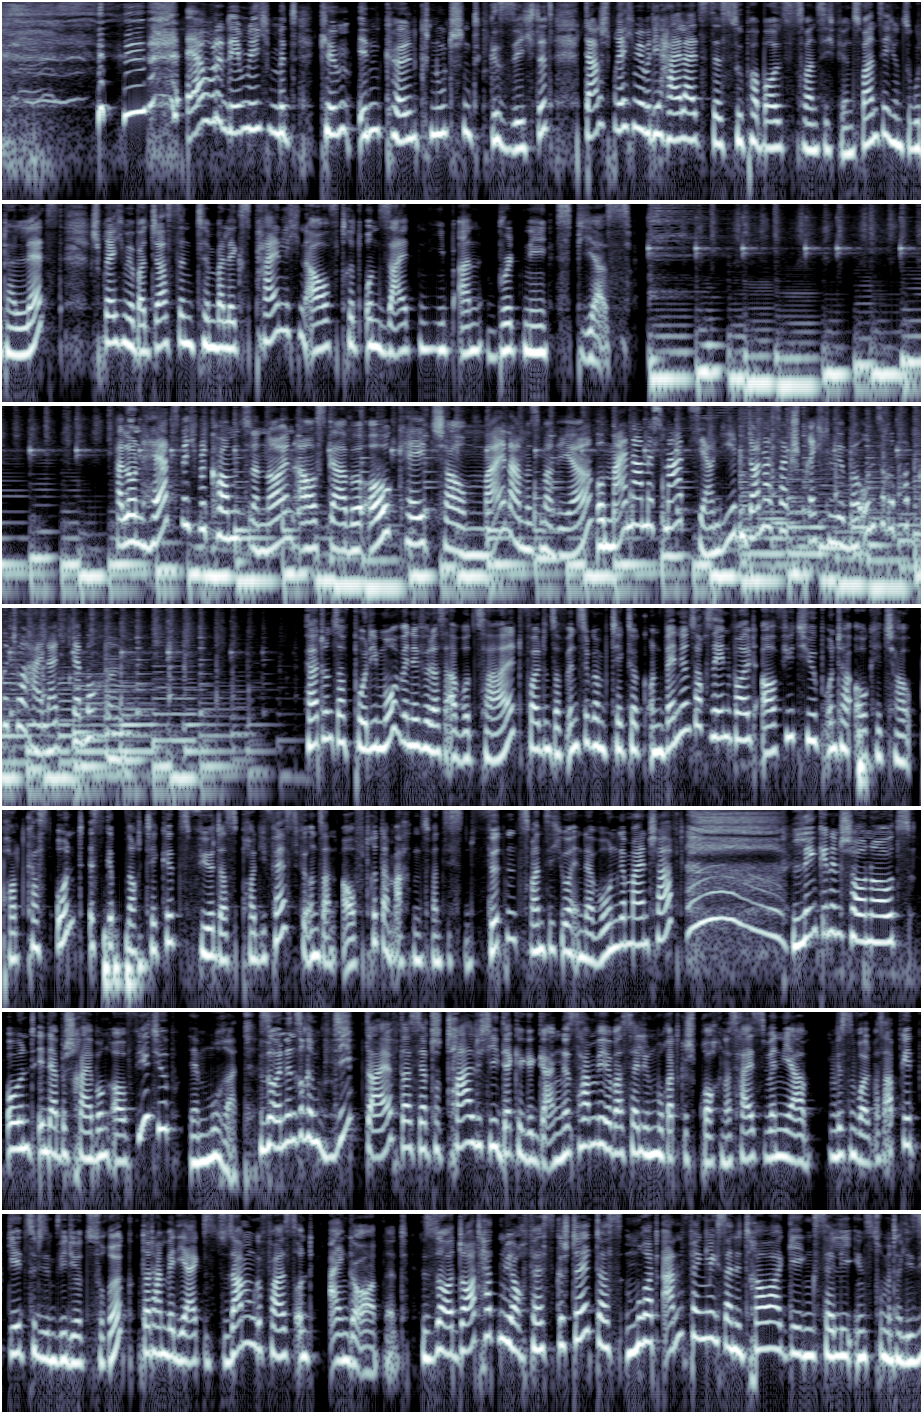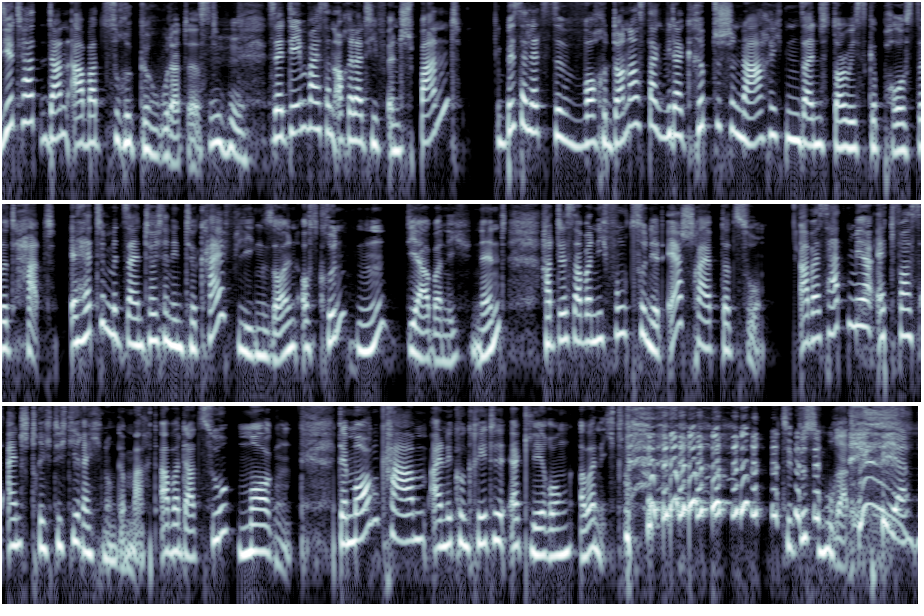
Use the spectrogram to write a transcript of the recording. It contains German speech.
Er wurde nämlich mit Kim in Köln knutschend gesichtet. Dann sprechen wir über die Highlights des Super Bowls 2024 und zu guter Letzt sprechen wir über Justin Timberlakes peinlichen Auftritt und Seitenhieb an Britney Spears. Hallo und herzlich willkommen zu einer neuen Ausgabe Okay Ciao. Mein Name ist Maria. Und mein Name ist Marzia und jeden Donnerstag sprechen wir über unsere Popkultur-Highlights der Woche. Hört uns auf Podimo, wenn ihr für das Abo zahlt. Folgt uns auf Instagram, TikTok und wenn ihr uns auch sehen wollt, auf YouTube unter OK Ciao Podcast. Und es gibt noch Tickets für das Podifest, für unseren Auftritt am 28.04.20 Uhr in der Wohngemeinschaft. Link in den Show Notes und in der Beschreibung auf YouTube. Der Murat. So, in unserem Deep Dive, das ja total durch die Decke gegangen ist, haben wir über Sally und Murat gesprochen. Das heißt, wenn ihr wissen wollt, was abgeht, geht zu diesem Video zurück. Dort haben wir die Ereignisse zusammengefasst und eingeordnet. So, dort hatten wir auch festgestellt, dass Murat anfänglich seine Trauer gegen Sally instrumentalisiert hat, dann aber zurückgerudert ist. Mhm. Seitdem war es dann auch relativ entspannt bis er letzte Woche Donnerstag wieder kryptische Nachrichten in seinen Stories gepostet hat. Er hätte mit seinen Töchtern in die Türkei fliegen sollen, aus Gründen, die er aber nicht nennt, hat es aber nicht funktioniert. Er schreibt dazu. Aber es hat mir etwas einen Strich durch die Rechnung gemacht. Aber dazu morgen. Denn morgen kam eine konkrete Erklärung, aber nicht. Typisch Murat. ja.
